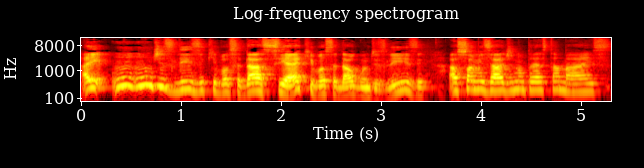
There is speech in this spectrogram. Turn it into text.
Aí um, um deslize que você dá, se é que você dá algum deslize, a sua amizade não presta mais,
